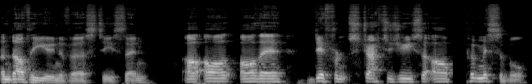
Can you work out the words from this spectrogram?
and other universities then. Are, are, are there different strategies that are permissible?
